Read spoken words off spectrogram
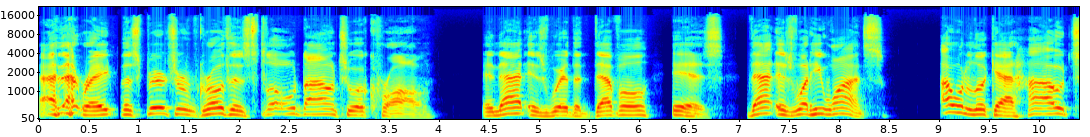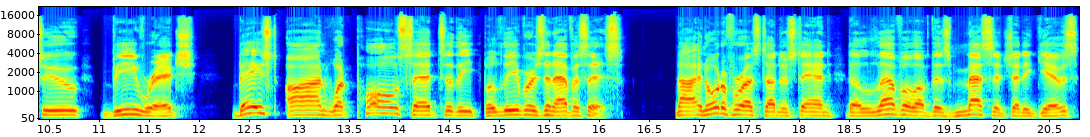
At that rate, the spiritual growth is slowed down to a crawl. And that is where the devil is. That is what he wants. I want to look at how to be rich based on what Paul said to the believers in Ephesus. Now, in order for us to understand the level of this message that he gives,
